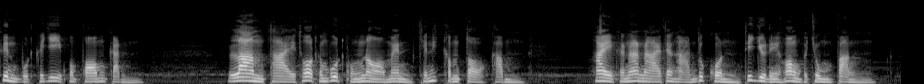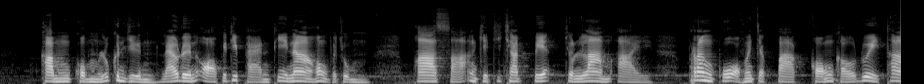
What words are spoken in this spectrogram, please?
ขึ้นบุตรขยี้พร้อม ๆ กัน ล่ามถ่ายทอดคำพูดของนอร์แมนชนิดคำต่อคำให้คณะนายทหารทุกคนที่อยู่ในห้องประชุมฟังคำคมลุกขึ้นยืน แล้วเดินออกไปที่แผนที่หน้าห้องประชุม ภาษาอังกฤษที่ชัดเป๊ะจนล่ามอาย พรั่งพูออกมาจากปากของเขาด้วยท่า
